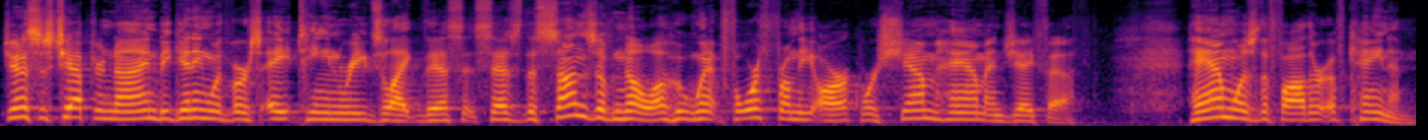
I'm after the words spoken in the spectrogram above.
Genesis chapter 9, beginning with verse 18, reads like this It says, The sons of Noah who went forth from the ark were Shem, Ham, and Japheth. Ham was the father of Canaan.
